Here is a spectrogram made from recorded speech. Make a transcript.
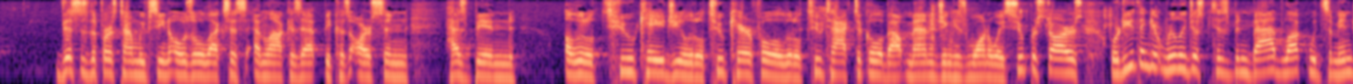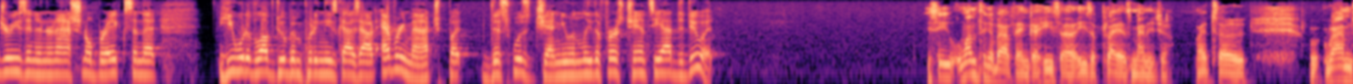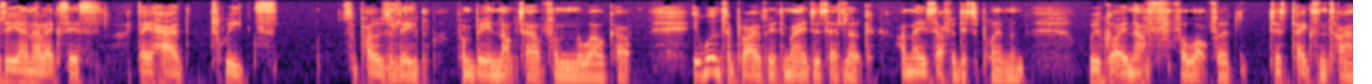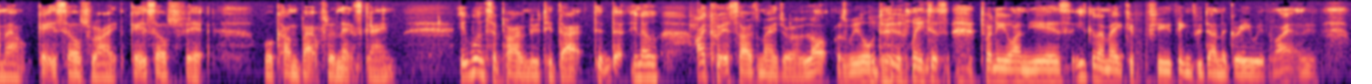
this is the first time we've seen Ozil, Alexis, and Lacazette because Arsene has been a little too cagey, a little too careful, a little too tactical about managing his one-away superstars, or do you think it really just has been bad luck with some injuries and international breaks, and that he would have loved to have been putting these guys out every match, but this was genuinely the first chance he had to do it? You see, one thing about Wenger, he's a he's a player's manager, right? So Ramsey and Alexis, they had tweaks supposedly from being knocked out from the World Cup. It wouldn't surprise me if the manager said, "Look, I know you suffered disappointment. We've got enough for Watford. Just take some time out, get yourselves right, get yourselves fit. We'll come back for the next game." It wouldn't surprise me if did that. Th- th- You know, I criticise Major a lot, as we all do. Mean, just 21 years, he's going to make a few things we don't agree with, right?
